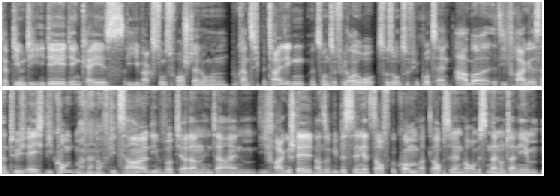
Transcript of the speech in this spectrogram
ich habe die und die Idee, den Case, die Wachstumsvorstellungen. Du kannst dich beteiligen mit so und so viel Euro zu so und so viel Prozent. Aber die Frage ist natürlich echt, wie kommt man dann auf die Zahl? Die wird ja dann hinter einem die Frage gestellt. Also wie bist du denn jetzt darauf gekommen? Was glaubst du denn, warum ist denn dein Unternehmen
